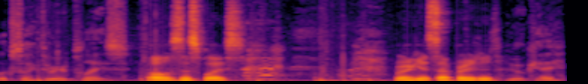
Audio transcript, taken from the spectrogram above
Looks like the right place. Oh, it's this place. We're gonna get separated. You okay?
